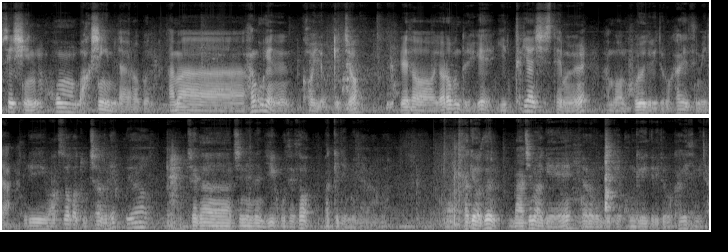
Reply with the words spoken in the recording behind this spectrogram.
세신, 홈 왁싱입니다, 여러분. 아마 한국에는 거의 없겠죠? 그래서 여러분들에게 이 특이한 시스템을 한번 보여드리도록 하겠습니다. 우리 왁서가 도착을 했고요. 제가 지내는 이곳에서 받게 됩니다, 여러분. 어, 가격은 마지막에 여러분들께 공개해드리도록 하겠습니다.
